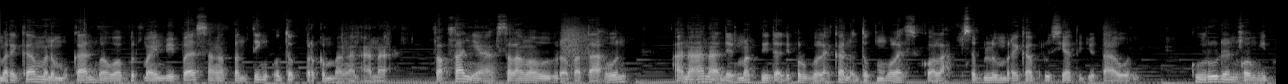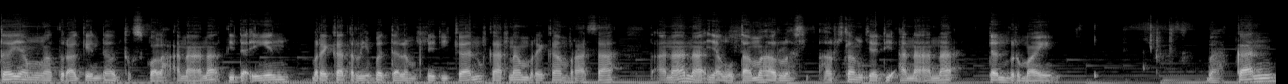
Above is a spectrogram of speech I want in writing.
Mereka menemukan bahwa bermain bebas sangat penting untuk perkembangan anak. Faktanya, selama beberapa tahun, anak-anak Denmark tidak diperbolehkan untuk memulai sekolah sebelum mereka berusia 7 tahun. Guru dan komite yang mengatur agenda untuk sekolah anak-anak tidak ingin mereka terlibat dalam pendidikan karena mereka merasa anak-anak yang utama harus haruslah menjadi anak-anak dan bermain. Bahkan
